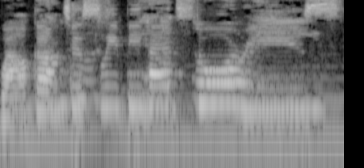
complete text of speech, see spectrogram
Welcome to Sleepyhead Stories.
